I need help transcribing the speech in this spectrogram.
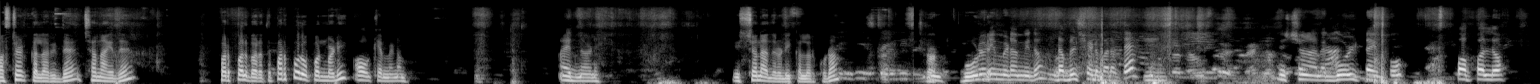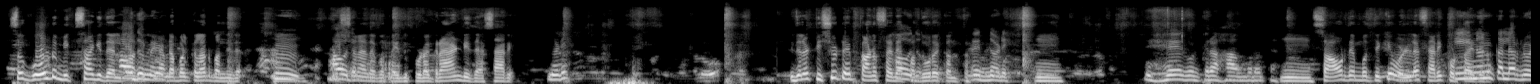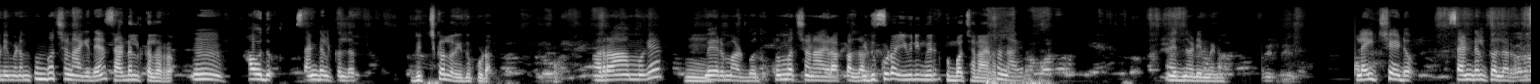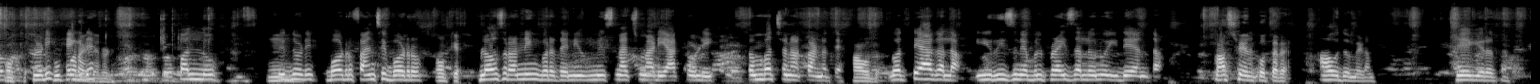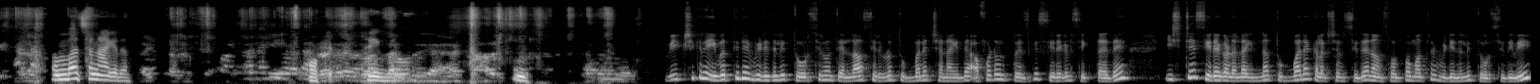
ಮಸ್ಟರ್ಡ್ ಕಲರ್ ಇದೆ ಚೆನ್ನಾಗಿದೆ. ಪರ್ಪಲ್ ಬರುತ್ತೆ. ಪರ್ಪಲ್ ಓಪನ್ ಮಾಡಿ. ಓಕೆ ಮೇಡಮ್ ಆಯ್ತು ನೋಡಿ. ಎಷ್ಟು ಚೆನ್ನಾಗಿದೆ ನೋಡಿ ಕಲರ್ ಕೂಡ. ನೋಡಿ ಮೇಡಮ್ ಇದು ಡಬಲ್ ಶೇಡ್ ಬರುತ್ತೆ. ಎಷ್ಟು ಚೆನ್ನಾಗಿದೆ gold type purple so gold mix ಆಗಿದೆ ಹೌದು ಅಲ್ವಾ madam. ಡಬಲ್ ಕಲರ್ ಬಂದಿದೆ. ಹ್ಮ್ ಎಷ್ಟ್ ಚೆನ್ನಾಗಿದೆ ಗೊತ್ತಾ? ಇದು ಕೂಡ ಗ್ರ್ಯಾಂಡ್ ಇದೆ ಸ್ಯಾರಿ ನೋಡಿ. ಇದೆಲ್ಲ ಟಿಶ್ಯೂ ಟೈಪ್ ಕಾಣಿಸ್ತಾ ಇದೆ ಹೌದು. ದೂರಕ್ಕಂತ. ಇದು ನೋಡಿ. ಹ್ಮ್. ಹೇಗ್ ಗೊತ್ತಿರೋ ಹಾಗೆ ಬರುತ್ತೆ. ಹ್ಮ್ ಸಾವಿರದ ಎಂಬತ್ತಕ್ಕೆ ಒಳ್ಳೆ ಸ್ಯಾರಿ ಕೊಡ್ತಾ ಇನ್ನೊಂದು ಕಲರ್ ನೋಡಿ ಮೇಡಮ್ ತುಂಬಾ ಚೆನ್ನಾಗಿದೆ. ಸ್ಯಾಂಡಲ್ ಕಲರ್ ಹ್ಮ್ ಹೌದು ಸ್ಯಾಂಡಲ್ ಕಲರ್ ರಿಚ್ ಕಲರ್ ಇದು ಕೂಡ. ಆರಾಮಾಗೆ ವೇರ್ ಮಾಡ್ಬೋದು. ತುಂಬಾ ಚೆನ್ನಾಗಿರೋ ಕಲರ್ ಇದು ಕೂಡ ಈವ್ನಿಂಗ್ ವೇರ್ ತುಂಬಾ ಚೆನ್ನಾಗಿರುತ್ತೆ. ಚೆನ್ನಾಗಿರೋ ಇದು ನೋಡಿ madam light shade sandal colour ನೋಡಿ ಹೇಗಿದೆ? ಪಲ್ಲು. ಇದು ನೋಡಿ border fancy border okay blouse running ಬರುತ್ತೆ. ನೀವು ಮಿಸ್ ಮ್ಯಾಚ್ ಮಾಡಿ ಹಾಕೊಳ್ಳಿ ತುಂಬಾ ಚೆನ್ನಾಗಿ ಕಾಣುತ್ತೆ. ಹೌದು. ಗೊತ್ತೇ ಆಗಲ್ಲ. ಈ ರೀಸನೇಬಲ್ ಪ್ರೈಸ್ ಅಲ್ಲೂ ಇದೆ ಅಂತ. ಕಾಸ್ಟ್ಲಿ ಅನ್ಕೋತಾರೆ ಹೌದು ಮೇಡಮ್ ಹೇಗಿರುತ್ತೆ? ತುಂಬಾ ಚೆನ್ನಾಗಿದೆ. ಓಕೆ ಬರೋ ವೀಕ್ಷಕರ, ಇವತ್ತಿನ ವಿಡಿಯೋದಲ್ಲಿ ತೋರಿಸಿರುವಂಥ ಎಲ್ಲ ಸೀರೆಗಳು ತುಂಬಾ ಚೆನ್ನಾಗಿದೆ. ಅಫೋರ್ಡಬಲ್ ಪ್ರೈಸ್ಗೆ ಸೀರೆಗಳು ಸಿಗ್ತಾ ಇದೆ. ಇಷ್ಟೇ ಸೀರೆಗಳೆಲ್ಲ, ಇನ್ನೂ ತುಂಬಾ ಕಲೆಕ್ಷನ್ಸ್ ಇದೆ. ನಾವು ಸ್ವಲ್ಪ ಮಾತ್ರ ವಿಡಿಯೋದಲ್ಲಿ ತೋರಿಸಿದ್ದೀವಿ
